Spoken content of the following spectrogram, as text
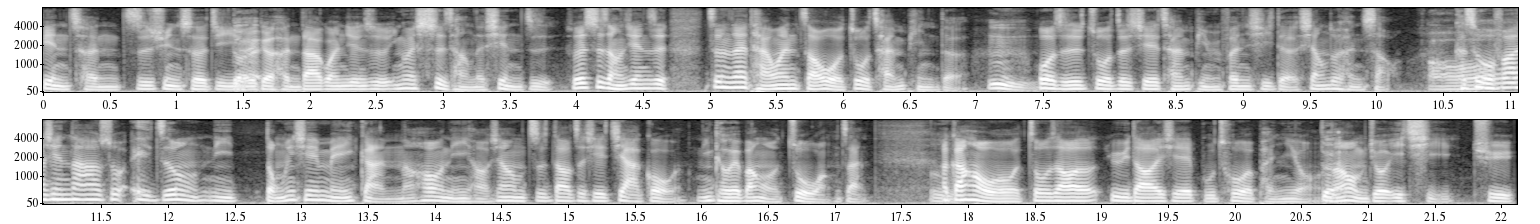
变成资讯设计，有一个很大关键，是因为市场的限制。所以市场限制，真的在台湾找我做产品的，嗯，或者是做这些产品分析的，相对很少。哦。可是我发现大家说，哎，这种你懂一些美感，然后你好像知道这些架构，你可不可以帮我做网站？那刚好我周遭遇到一些不错的朋友，然后我们就一起去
